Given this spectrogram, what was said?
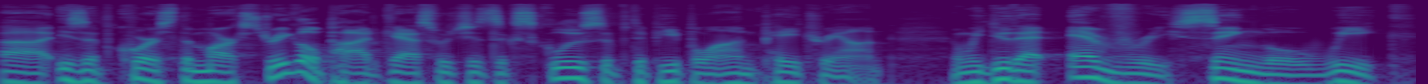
uh, is, of course, the Mark Strigl podcast, which is exclusive to people on Patreon. And we do that every single week.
